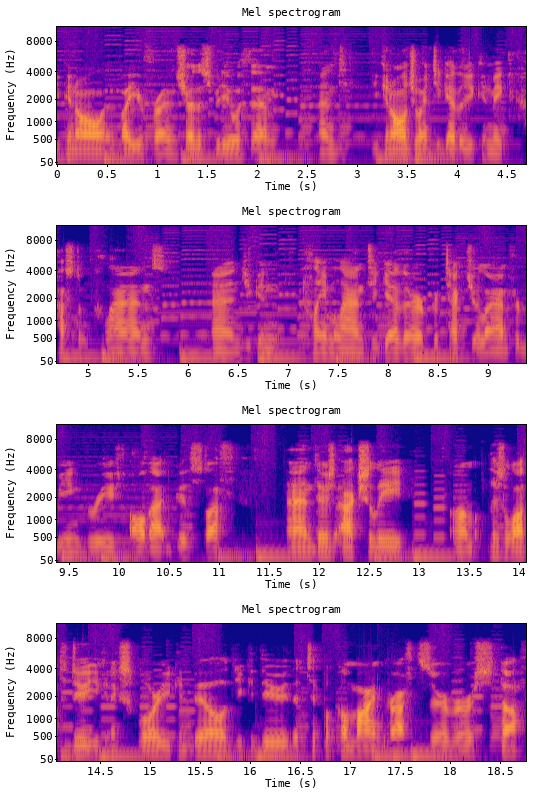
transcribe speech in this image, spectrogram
you can all invite your friends, share this video with them, and you can all join together, you can make custom clans, and you can claim land together, protect your land from being griefed, all that good stuff. And there's actually, um, there's a lot to do. You can explore, you can build, you can do the typical Minecraft server stuff.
